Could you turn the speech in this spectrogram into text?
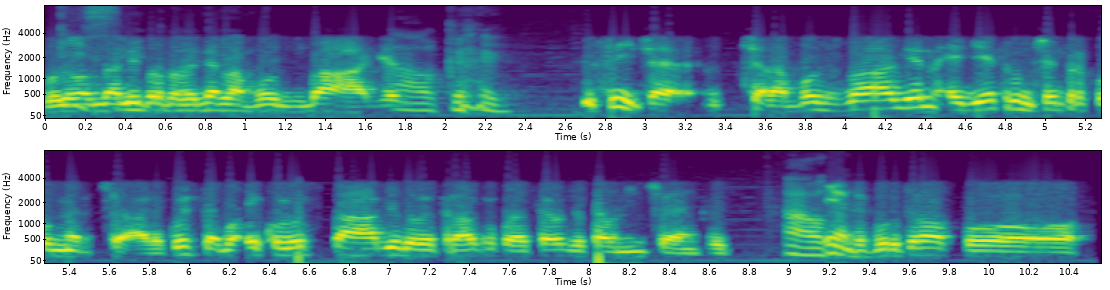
volevo andare lì proprio a vedere la Volkswagen ah ok sì, c'è, c'è, la Volkswagen e dietro un centro commerciale. Questo è, è quello stadio dove tra l'altro quella sera giocavano in Champions. Ah, okay. Niente, purtroppo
